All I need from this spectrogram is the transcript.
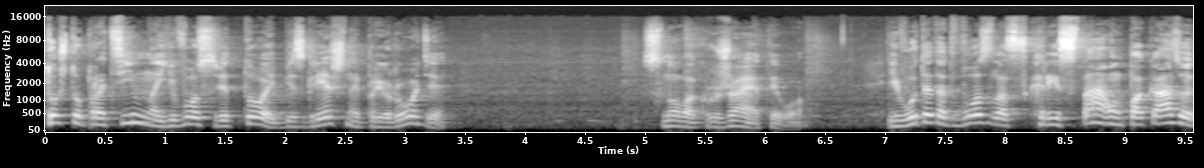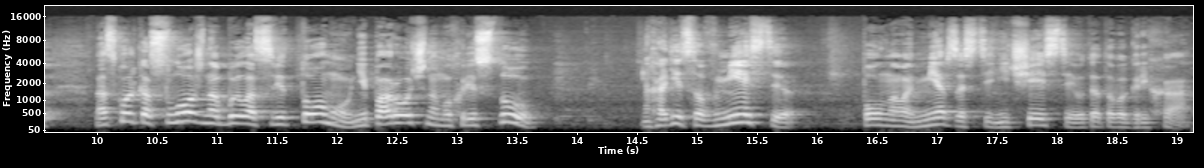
То, что противно его святой, безгрешной природе, снова окружает его. И вот этот возглас Христа, он показывает, насколько сложно было святому, непорочному Христу находиться вместе полного мерзости, нечестия вот этого греха.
